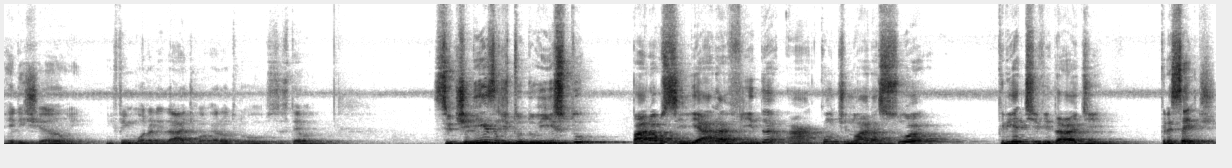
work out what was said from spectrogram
religião, enfim, moralidade, qualquer outro sistema, se utiliza de tudo isto para auxiliar a vida a continuar a sua criatividade crescente.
